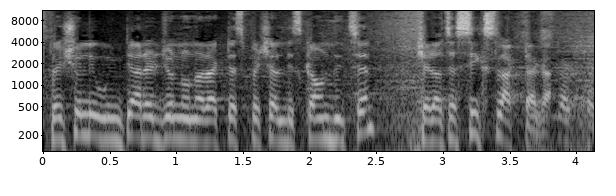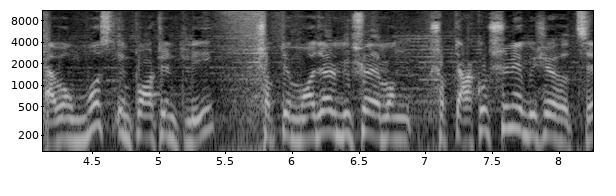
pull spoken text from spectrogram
স্পেশালি উইন্টারের জন্য ওনারা একটা স্পেশাল ডিসকাউন্ট দিচ্ছেন। সেটা হচ্ছে সিক্স লাখ টাকা। এবং মোস্ট ইম্পর্টেন্টলি সবচেয়ে মজার বিষয় এবং সবচেয়ে আকর্ষণীয় বিষয় হচ্ছে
